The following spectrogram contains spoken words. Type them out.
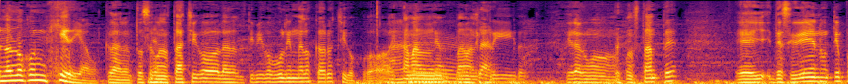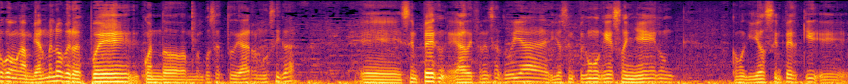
no, no con G, digamos. Claro, entonces Ya. cuando estaba chico, la- el típico bullying de los cabros chicos, pues, "Oh, está Ah, mal, está mal claro. escrito. Y era como constante. Eh, decidí en un tiempo como cambiármelo, pero después cuando me puse a estudiar música, eh, siempre, a diferencia tuya, yo siempre como que soñé con, como que yo siempre eh,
